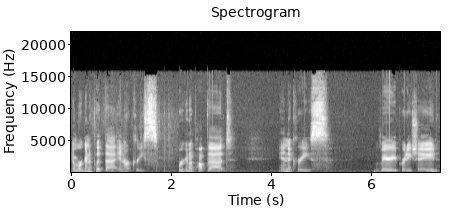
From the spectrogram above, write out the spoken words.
And we're going to put that in our crease. We're going to pop that in the crease. Very pretty shade.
